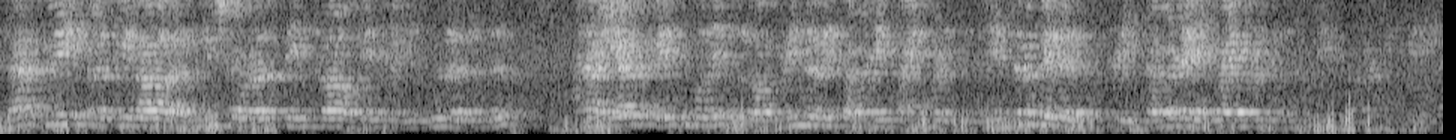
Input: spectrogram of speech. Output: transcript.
எல்லாருக்குமே இலக்கியா இங்கிலீஷோட சேர்ந்து தான் பேச வேண்டிய சூழல் இருக்கு. ஆனா ஐயா பேசும்போதே சொல்லுவாங்க முடிந்தவரை தமிழை பயன்படுத்துங்க. எத்தனை பேர் இப்படி தமிழை பயன்படுத்துங்க சொல்லியிருக்காங்க தெரியல.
